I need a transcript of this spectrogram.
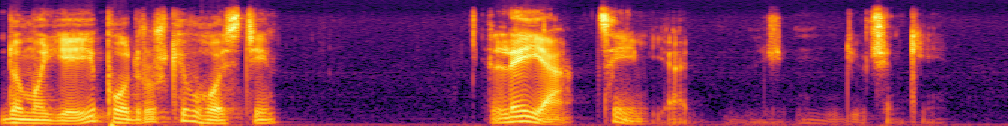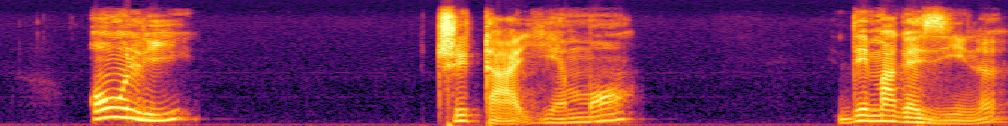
До моєї подружки в гості. Лея це ім'я дівчинки. Lit. Читаємо. Des magazines.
